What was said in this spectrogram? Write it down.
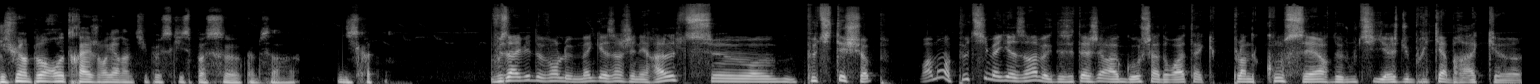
Je suis un peu en retrait, je regarde un petit peu ce qui se passe euh, comme ça, discrètement. Vous arrivez devant le magasin général, ce euh, petit échoppe. Vraiment un petit magasin avec des étagères à gauche, à droite, avec plein de conserves, de l'outillage, du bric-à-brac, euh,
